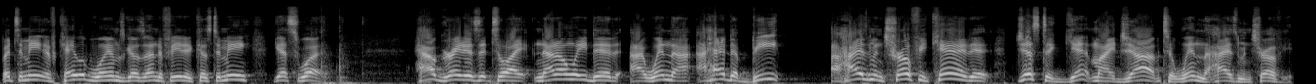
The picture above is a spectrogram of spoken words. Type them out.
But to me, if Caleb Williams goes undefeated, because to me, guess what? How great is it to like? Not only did I win the, I had to beat a Heisman Trophy candidate just to get my job to win the Heisman Trophy.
